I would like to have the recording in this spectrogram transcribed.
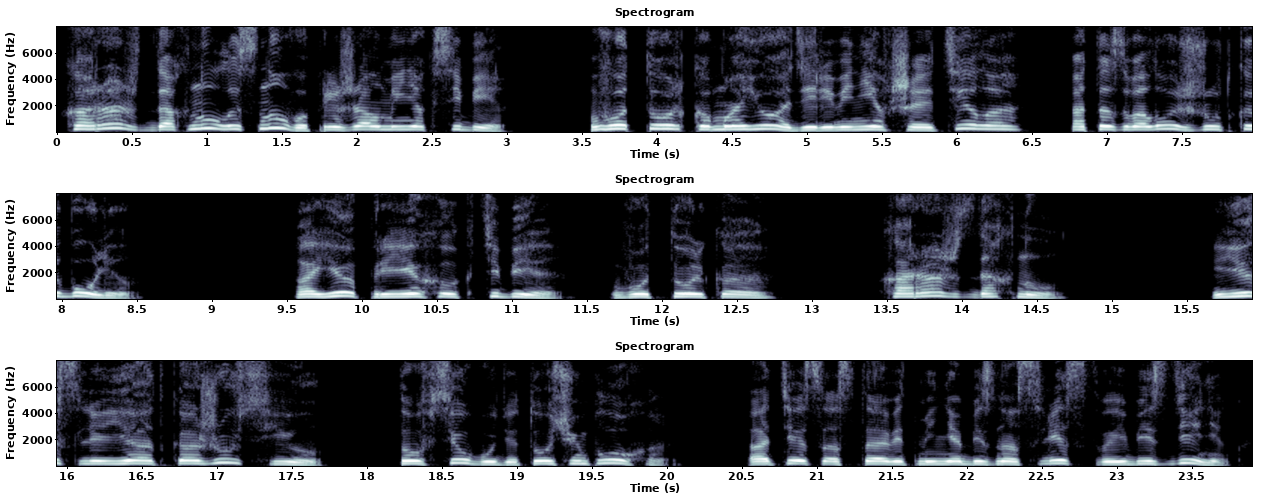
Хараш вздохнул и снова прижал меня к себе. Вот только мое одеревеневшее тело отозвалось жуткой болью. «А я приехал к тебе, вот только...» Хараш вздохнул. «Если я откажусь, Ю, то все будет очень плохо. Отец оставит меня без наследства и без денег.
